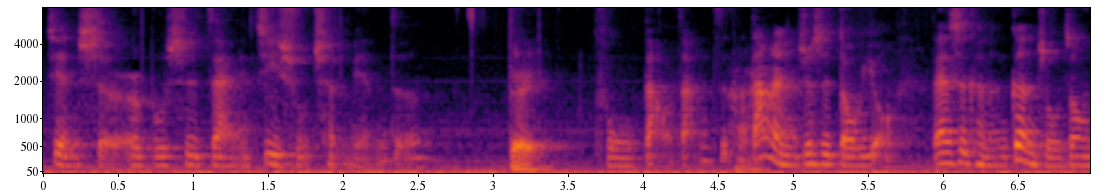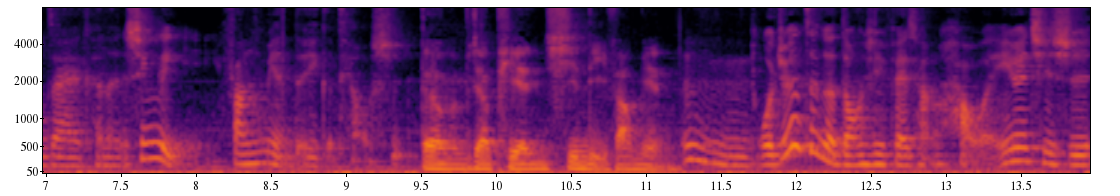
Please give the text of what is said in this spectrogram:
建设，而不是在技术层面的对辅导这样子。当然就是都有，但是可能更着重在可能心理方面的一个调试。对，我们比较偏心理方面。嗯，我觉得这个东西非常好哎，因为其实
